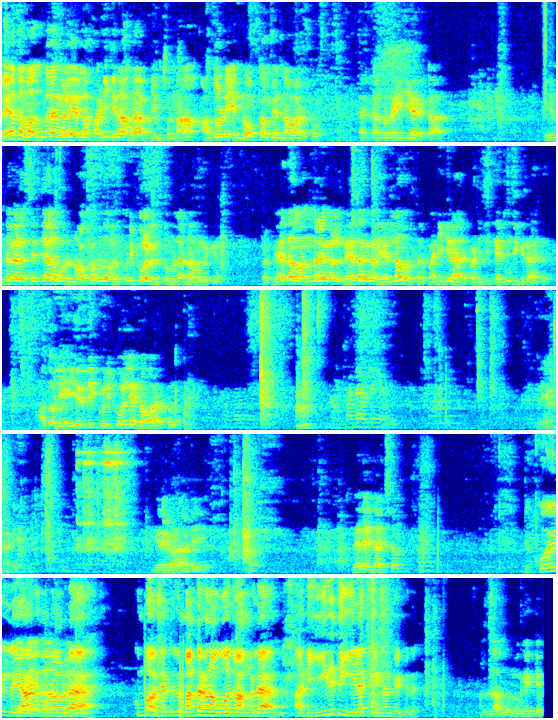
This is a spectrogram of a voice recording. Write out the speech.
வேத மந்திரங்களை எல்லாம் படிக்கிறாங்க அப்படின்னு சொன்னா அதோடைய நோக்கம் என்னவா இருக்கும்? யாருக்கு அது ஒரு ஐடியா இருக்கா? எந்த வேலை செஞ்சாலும் ஒரு நோக்கம்னு ஒரு குறிக்கோள் இருக்கும்ல நம்மளுக்கு. இப்ப வேத மந்திரங்கள் வேதங்கள் எல்லாம் ஒருத்தர் படிக்கிறாரு படிச்சு தெரிஞ்சுக்கிறாரு. அதோடைய இறுதி குறிக்கோள் என்னவா இருக்கணும்? இறைவன் அடைய. ஆ. வேற ஏதாச்சும்? இந்த கோயிலில் யாகம் போனவங்கள கும்பாபிஷேகத்துக்கு மந்திரங்கள்லாம் ஓதுவாங்கல்ல? அது இறுதி இலக்கு என்னன்னு கேட்குறது அதுதான் உங்களுக்கு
